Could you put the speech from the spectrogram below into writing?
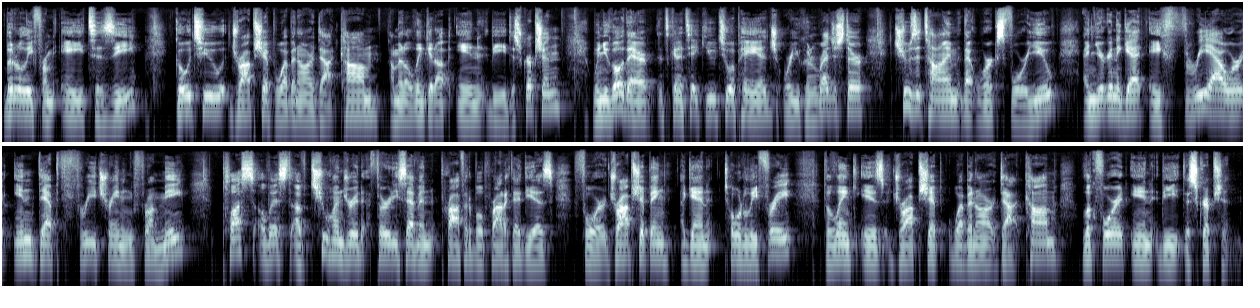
literally from A to Z, go to dropshipwebinar.com. I'm to link it up in the description. When you go there, it's to take you to a page where you can register, choose a time that works for you, and you're to get a three hour in depth free training from me, plus a list of 237 profitable product ideas for dropshipping. Again, totally free. The link is dropshipwebinar.com Look for it in the description.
